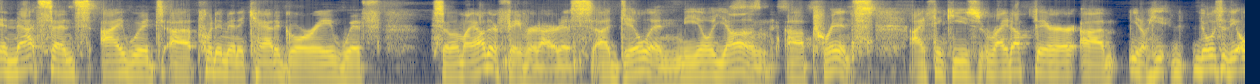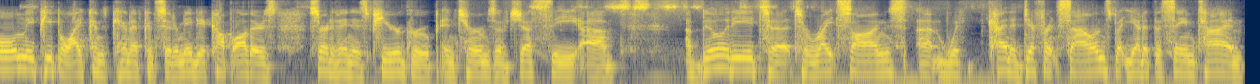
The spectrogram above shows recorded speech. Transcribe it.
in that sense, I would uh, put him in a category with some of my other favorite artists uh, Dylan, Neil Young, uh, Prince. I think he's right up there. Um, you know, he those are the only people I can kind of consider, maybe a couple others, sort of in his peer group in terms of just the um, ability to to write songs um, with kind of different sounds, but yet at the same time,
